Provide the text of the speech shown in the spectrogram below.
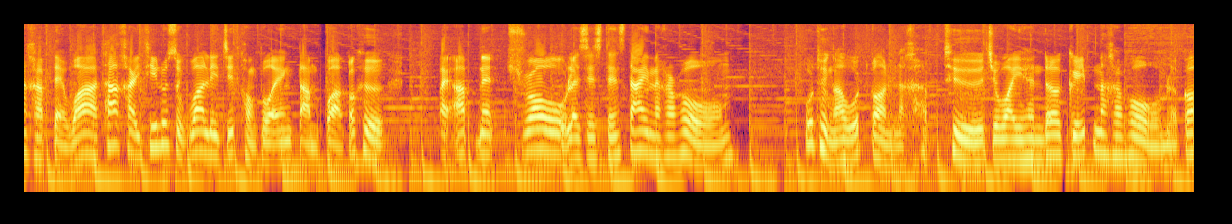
นะครับ แต่ว่าถ้าใครที่รู้สึกว่า legit ของตัวเองต่ำกว่าก็คือไป up natural resistance ได้นะครับผม พูดถึงอาวุธก่อนนะครับ ถือ j o y Handle Grip นะครับผม แล้วก็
